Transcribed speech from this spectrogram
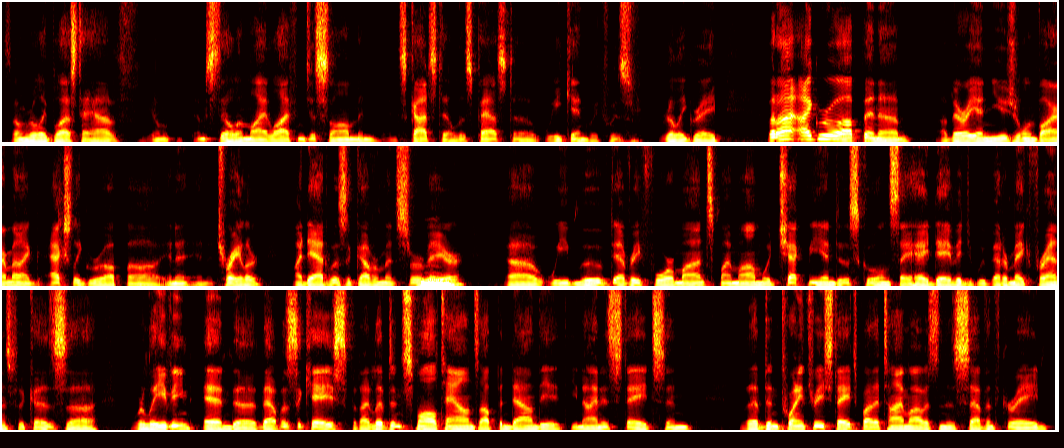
so I'm really blessed to have, you know, them still in my life and just saw them in, in Scottsdale this past uh, weekend, which was really great. But I, I grew up in a, a, very unusual environment. I actually grew up uh, in, a, in a trailer. My dad was a government surveyor. Mm. Uh, we moved every four months. My mom would check me into a school and say, "Hey, David, we better make friends because uh, we're leaving," and uh, that was the case. But I lived in small towns up and down the United States and lived in 23 states by the time I was in the seventh grade.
